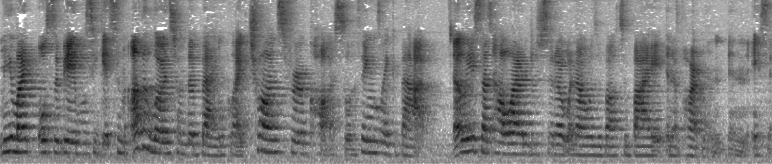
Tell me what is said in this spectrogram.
you might also be able to get some other loans from the bank like transfer costs or things like that. At least that's how i understood it when i was about to buy an apartment in sa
